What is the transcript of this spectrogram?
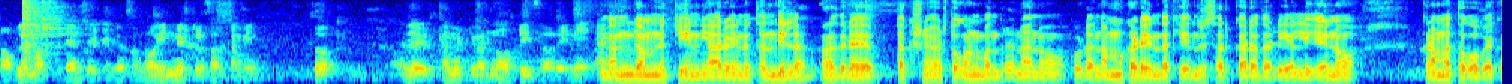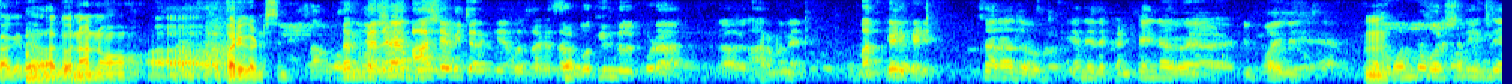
ಪ್ರಾಬ್ಲಮ್ ಆಗ್ತಿದೆ ಅಂತ ಹೇಳಿದ್ರೆ so no investors are coming so commit your notice are any ನನ್ನ ಗಮನಕ್ಕೆ ಏನು ಯಾರು ಏನು ತಂದಿಲ್ಲ. ಆದರೆ ತಕ್ಷಣ ಇವ್ರು ತೊಗೊಂಡು ಬಂದರೆ ನಾನು ಕೂಡ ನಮ್ಮ ಕಡೆಯಿಂದ ಕೇಂದ್ರ ಸರ್ಕಾರದ ಅಡಿಯಲ್ಲಿ ಏನು ಕ್ರಮ ತಗೋಬೇಕಾಗಿದೆ ಅದು ನಾನು ಪರಿಗಣಿಸ್ತೀನಿ. ಸರ್ ಕನ್ನಡ ಭಾಷೆ ವಿಚಾರಕ್ಕೆ ಬಂದಾಗ ಸರ್ ಮೊದಲಿಂದಲೂ ಕೂಡ ಅರಮನೆ ಮತ್ತೆ ಕೇಳಿ ಕೇಳಿ. ಸರ್ ಅದು ಏನಿದೆ ಕಂಟೈನರ್ ಡಿಪೋ ಏನಿದೆ ಅದು ಒಂದು ವರ್ಷದ ಹಿಂದೆ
